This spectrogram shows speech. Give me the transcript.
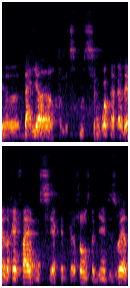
euh, d'ailleurs, l'exposition Voix parallèle réfère aussi à quelque chose de bien visuel.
